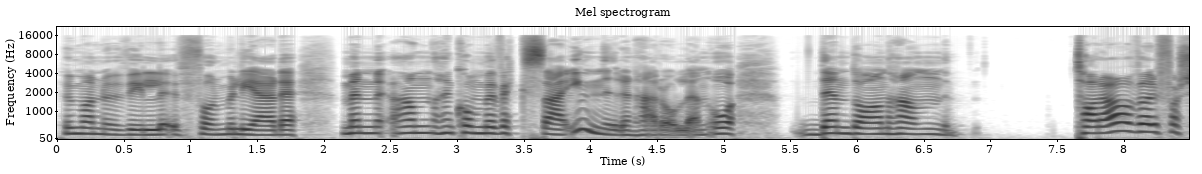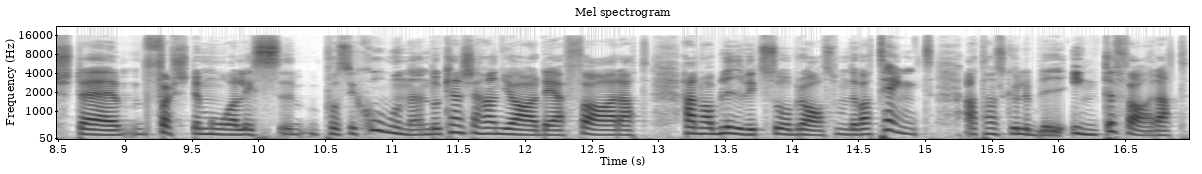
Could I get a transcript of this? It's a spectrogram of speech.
hur man nu vill formulera det, men han, han kommer växa in i den här rollen och den dagen han tar över första, första målispositionen, då kanske han gör det för att han har blivit så bra som det var tänkt att han skulle bli, inte för att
